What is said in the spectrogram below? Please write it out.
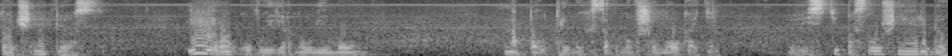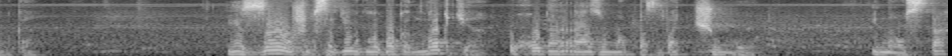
точно пес. И руку вывернул ему, на пол прямых согнувши локоть, вести послушнее ребенка. Из-за уши всадив глубоко ногти, ухода разума позвать чуму. И на устах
